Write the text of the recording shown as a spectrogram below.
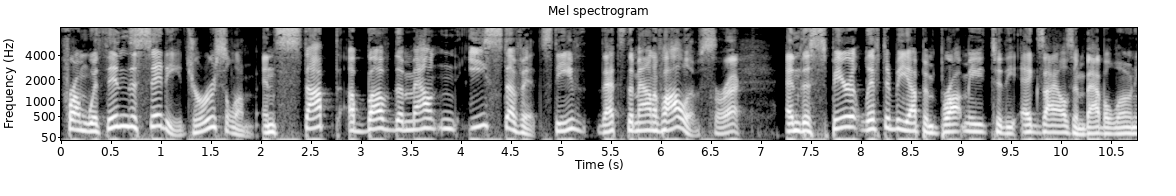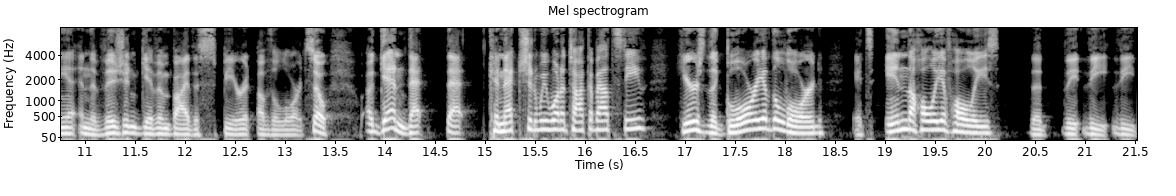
from within the city, Jerusalem, and stopped above the mountain east of it. Steve, that's the Mount of Olives. Correct. And the Spirit lifted me up and brought me to the exiles in Babylonia and the vision given by the Spirit of the Lord. So again, that that connection we want to talk about, Steve. Here's the glory of the Lord. It's in the Holy of Holies. The the the the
